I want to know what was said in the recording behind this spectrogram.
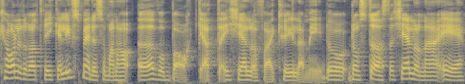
kolhydratrika livsmedel som man har överbakat är källor för akrylamid och de största källorna är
